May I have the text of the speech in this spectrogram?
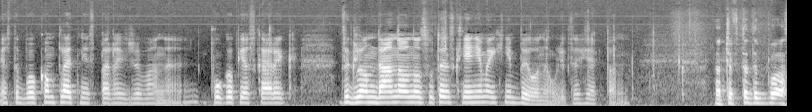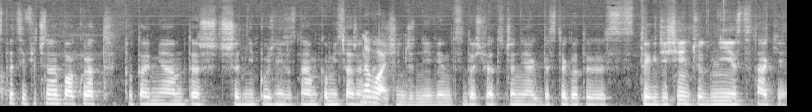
miasto było kompletnie sparaliżowane, pługopiaskarek wyglądano, no z utęsknieniem, a ich nie było na ulicach, jak pan Znaczy wtedy była specyficzna, bo akurat tutaj miałem też trzy dni później zostałem komisarzem No na właśnie. 10 dni, więc doświadczenie jakby z, tego, z tych 10 dni jest takie.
